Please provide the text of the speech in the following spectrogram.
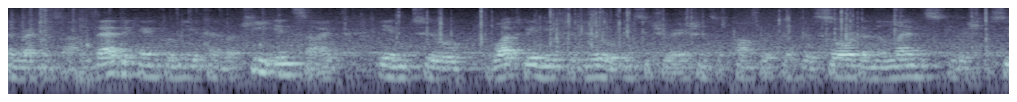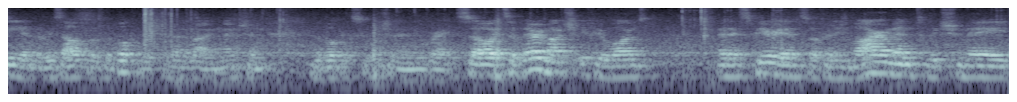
and reconcile. That became for me a kind of a key insight into what we need to do in situations of conflict of this sort and the lens through which to see and the result of the book which uh, Ryan mentioned, the book Exclusion and Embrace. So it's a very much, if you want, an experience of an environment which made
